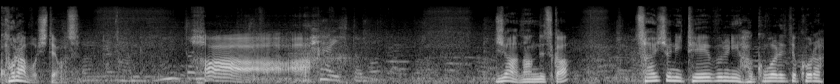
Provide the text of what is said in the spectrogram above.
コラボしてます。はあ。じゃあ何ですか？最初にテーブルに運ばれてこら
